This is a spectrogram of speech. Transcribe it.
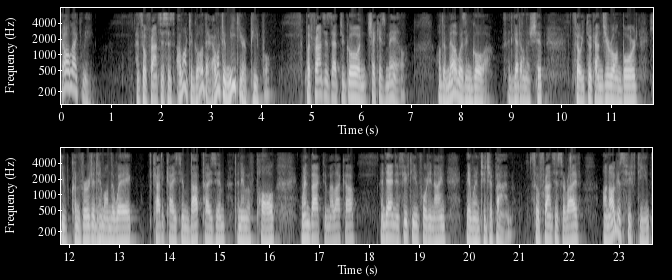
They all like me. And so Francis says, I want to go there. I want to meet your people. But Francis had to go and check his mail. Well, the mail was in Goa. So he'd get on a ship. So he took Anjiro on board. He converted him on the way, catechized him, baptized him, the name of Paul, went back to Malacca, and then in 1549 they went to Japan. So Francis arrived on August 15th,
